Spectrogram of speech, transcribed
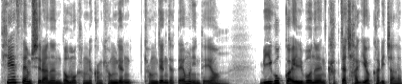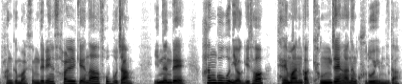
TSMC라는 너무 강력한 경쟁 경쟁자 때문인데요. 음. 미국과 일본은 각자 자기 역할이 있잖아요. 방금 말씀드린 설계나 소부장 있는데 한국은 여기서 대만과 경쟁하는 구도입니다.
